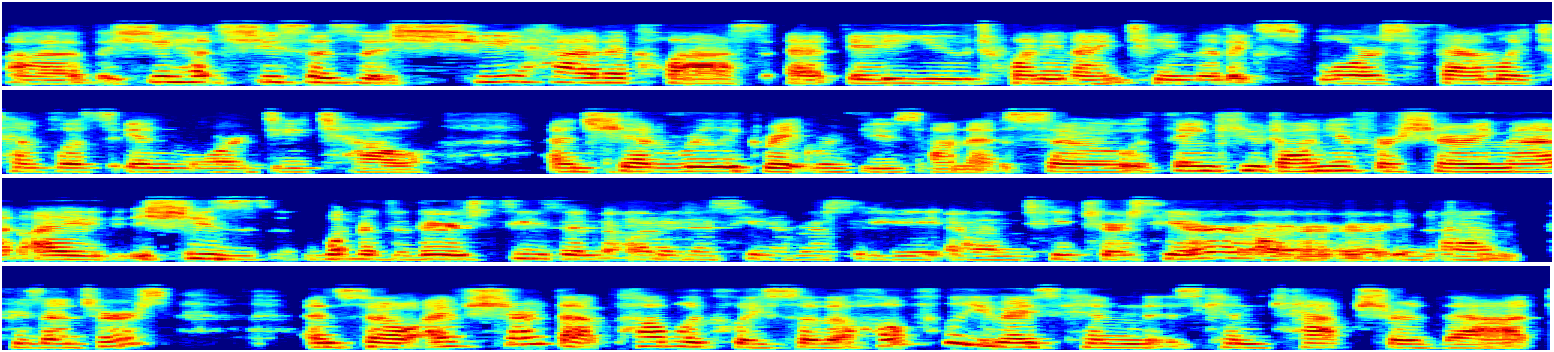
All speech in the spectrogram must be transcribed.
Uh, she had, she says that she had a class at AU 2019 that explores family templates in more detail and she had really great reviews on it. So thank you, Danya, for sharing that. I she's one of the very seasoned Autodesk University um, teachers here or um, presenters, and so I've shared that publicly so that hopefully you guys can can capture that.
